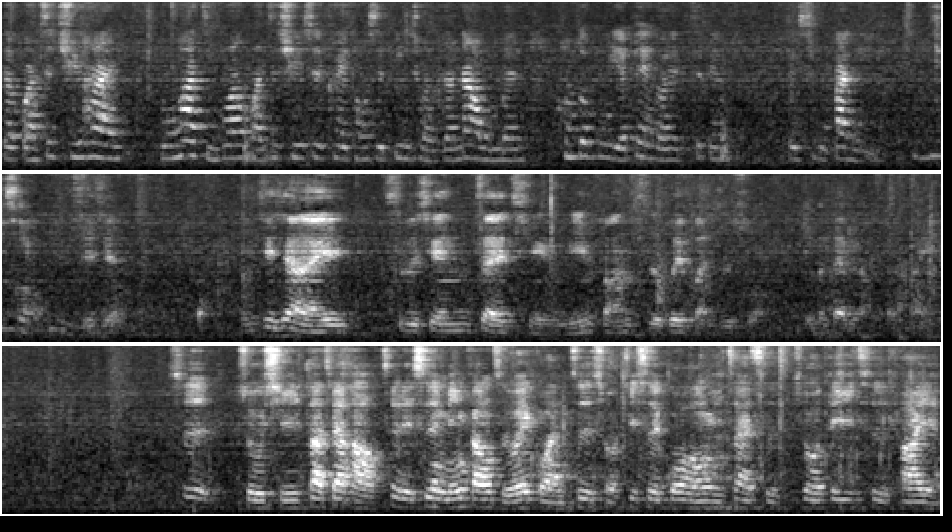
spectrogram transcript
的管制区和文化景观管制区是可以同时并存的。那我们工作部也配合这边北市府办理，谢谢。谢谢。我们接下来。是不是先再请民防指挥管制所你们代表？是主席，大家好，这里是民防指挥管制所，技师郭宏宇在此做第一次发言。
